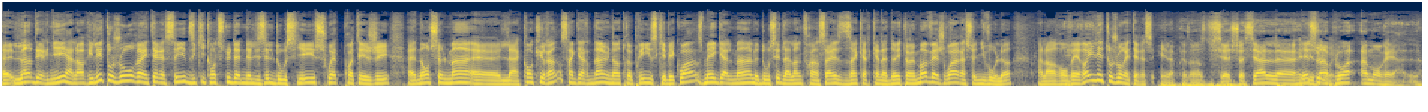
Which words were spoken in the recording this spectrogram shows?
l'an dernier. Alors, il est toujours intéressé, dit qu'il continue d'analyser le dossier, souhaite protéger non seulement la concurrence en gardant une entreprise québécoise, mais également le dossier de la langue française, disant qu'Air Canada est un mauvais joueur à ce niveau-là. Alors, on verra. Il est toujours intéressé. Et la présence du siège social et des emplois à Montréal.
